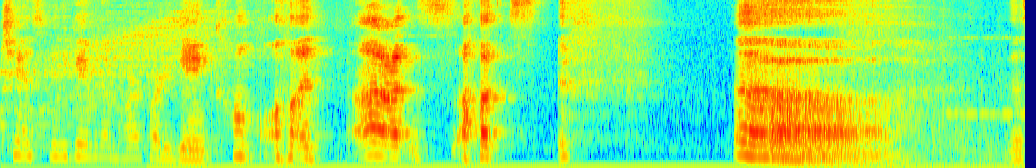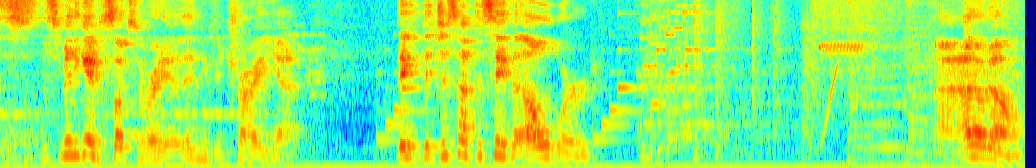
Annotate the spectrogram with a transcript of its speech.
want a single chance in a Mario Party game. Come on. Ah, this sucks. Ah. This this minigame sucks already. I didn't even try it yet. They, they just have to say the L word. I don't know.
